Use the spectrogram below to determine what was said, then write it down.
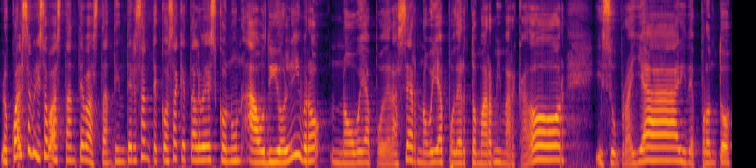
lo cual se me hizo bastante, bastante interesante, cosa que tal vez con un audiolibro no voy a poder hacer, no voy a poder tomar mi marcador y subrayar y de pronto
